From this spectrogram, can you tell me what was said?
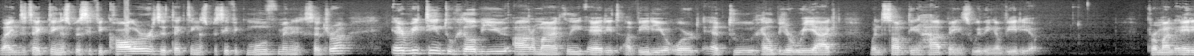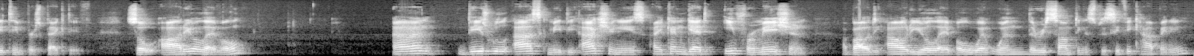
like detecting specific colors, detecting specific movement, etc. Everything to help you automatically edit a video or to help you react when something happens within a video from an editing perspective. So audio level, and this will ask me, the action is I can get information about the audio level when, when there is something specific happening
